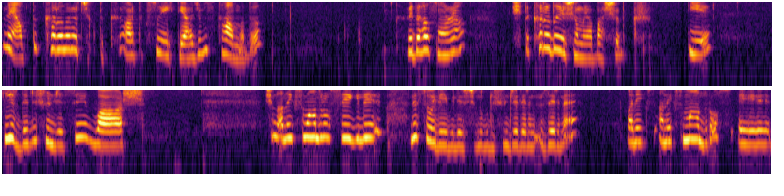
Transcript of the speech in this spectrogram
ne yaptık? Karalara çıktık. Artık suya ihtiyacımız kalmadı. Ve daha sonra işte karada yaşamaya başladık diye bir de düşüncesi var. Şimdi Anaximandros ile ilgili ne söyleyebiliriz şimdi bu düşüncelerin üzerine? Anax, Anaximandros e,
